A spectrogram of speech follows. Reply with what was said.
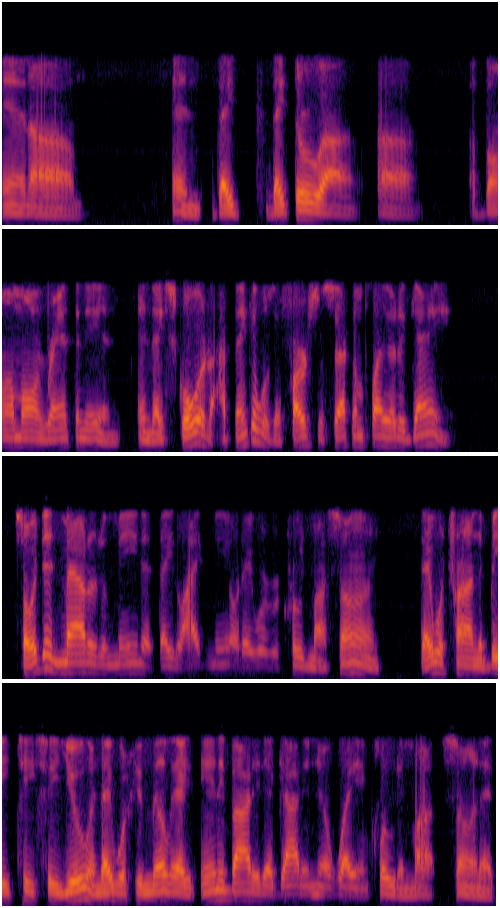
and um, and they they threw a, a, a bomb on Ranthony and and they scored. I think it was the first or second play of the game. So it didn't matter to me that they liked me or they were recruiting my son. They were trying to beat TCU and they would humiliate anybody that got in their way, including my son at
